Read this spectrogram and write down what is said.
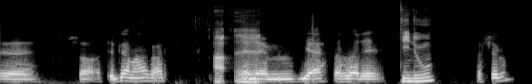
Øh, så det bliver meget godt. Ah, øh, men øh, ja, hvad hedder det? Din uge? Hvad siger du?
